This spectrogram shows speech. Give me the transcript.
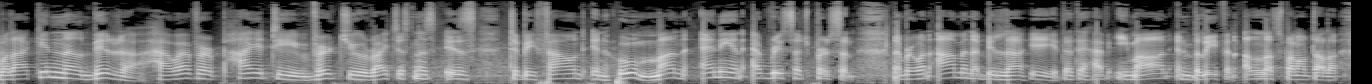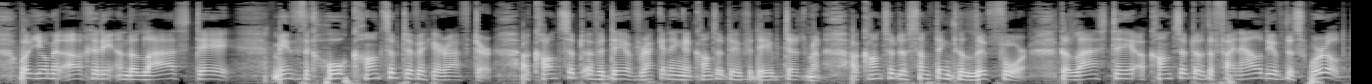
وَلَكِنَّ الْبِرَّ However, piety, virtue, righteousness is to be found in whom? Man, any and every such person. Number one, amana billahi, that they have iman and belief in Allah subhanahu wa ta'ala. Wal yawm al-akhiri, and the last day means the whole concept of a hereafter, a concept of a day of reckoning, a concept of a day of judgment, a concept of something to live for. The last day, a concept of the finality of this world,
